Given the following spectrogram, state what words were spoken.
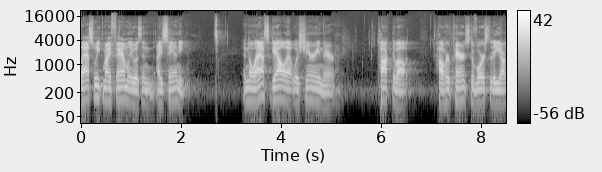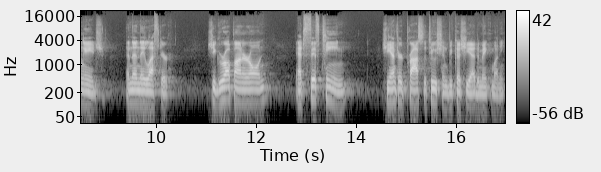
Last week, my family was in Isanti. And the last gal that was sharing there talked about how her parents divorced at a young age and then they left her. She grew up on her own. At 15, she entered prostitution because she had to make money.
